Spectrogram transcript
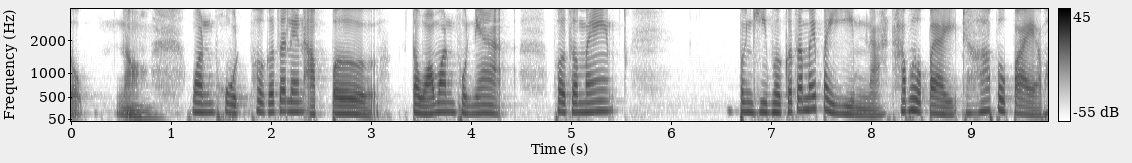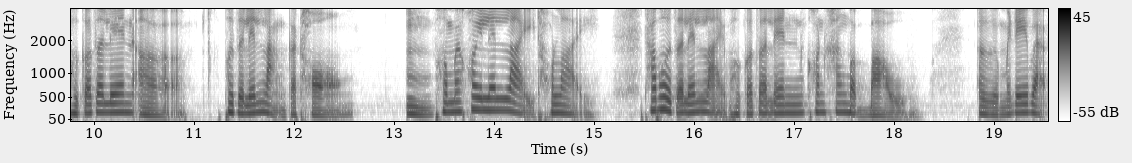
จบ เนาะวันพุธเพอก็จะเล่น upper แต่ว่าวันพุธเนี่ยเพอจะไม่บางทีเพอก็จะไม่ไปยิมนะ ถ้าเพอไปถ้าเพอไปอะเพอก็จะเล่นเออเพอจะเล่นหลังกระท้อง อืมเพอไม่ค่อยเล่นไหล่เท่าไหร่ ถ้าเพอจะเล่นไหล่เพอก็จะเล่นค่อนข้างแบบเบา เออ ไม่ได้แบบ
